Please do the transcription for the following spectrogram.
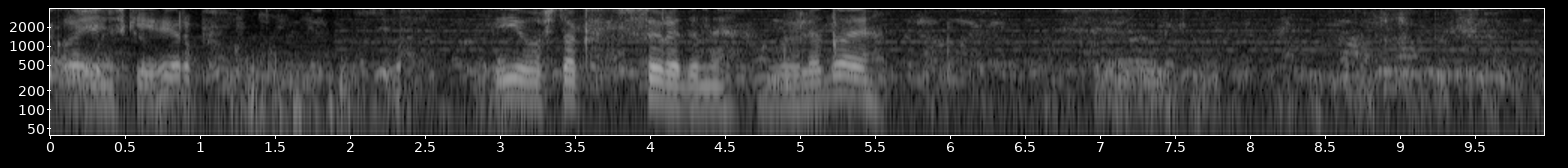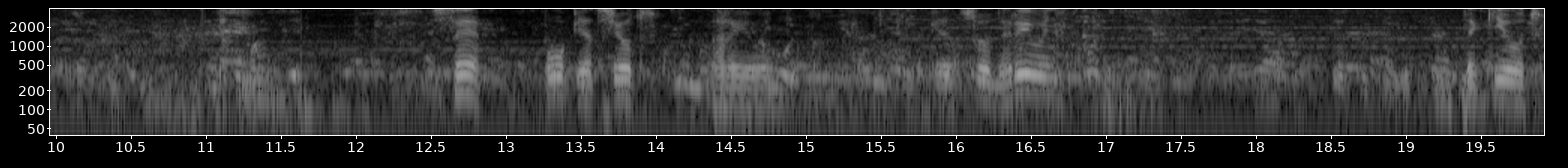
Український герб. І ось так зсередини виглядає. Все по 500 гривень. 500 гривень. Такі от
